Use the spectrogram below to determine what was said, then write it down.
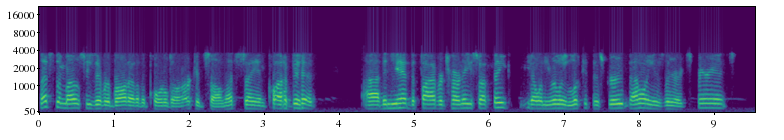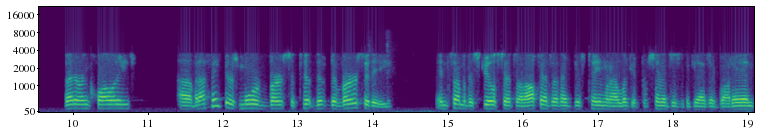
that's the most he's ever brought out of the portal to Arkansas, and that's saying quite a bit. Uh, then you had the five returnees. So I think you know when you really look at this group, not only is there experience, veteran qualities, uh, but I think there's more versati- diversity in some of the skill sets on offense. I think this team, when I look at percentages of the guys they brought in,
